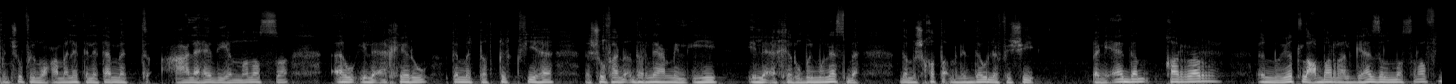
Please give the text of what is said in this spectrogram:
بنشوف المعاملات اللي تمت على هذه المنصة. أو إلى آخره تم التدقيق فيها نشوف هنقدر نعمل إيه إلى آخره. بالمناسبة ده مش خطأ من الدولة في شيء. بني آدم قرر إنه يطلع بره الجهاز المصرفي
